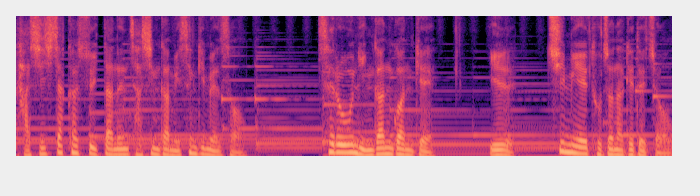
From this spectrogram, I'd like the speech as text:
다시 시작할 수 있다는 자신감이 생기면서 새로운 인간관계, 일, 취미에 도전하게 되죠.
